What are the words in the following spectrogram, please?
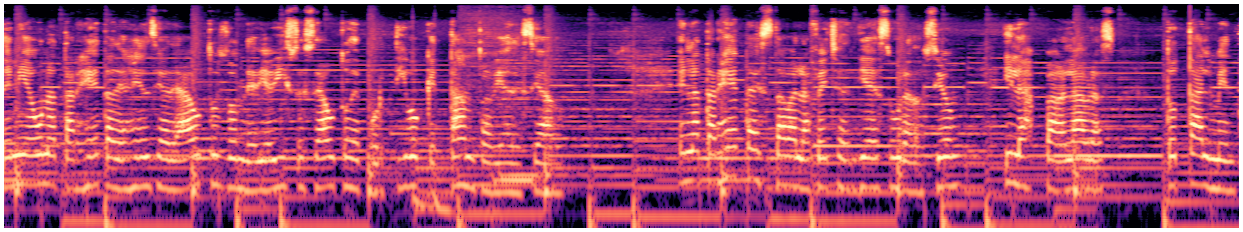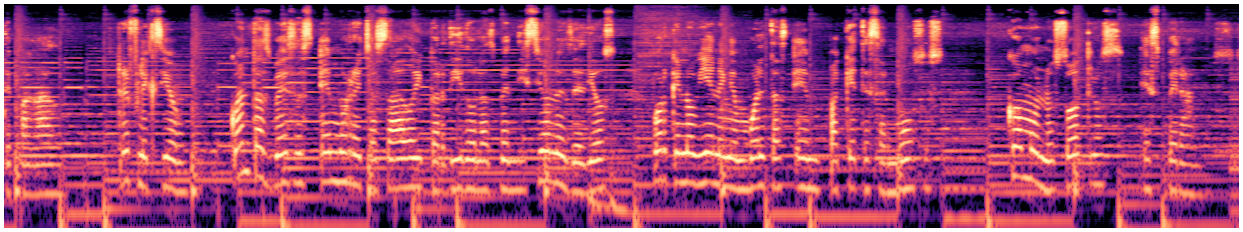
Tenía una tarjeta de agencia de autos donde había visto ese auto deportivo que tanto había deseado. En la tarjeta estaba la fecha del día de su graduación y las palabras totalmente pagado. Reflexión. ¿Cuántas veces hemos rechazado y perdido las bendiciones de Dios porque no vienen envueltas en paquetes hermosos como nosotros esperamos?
